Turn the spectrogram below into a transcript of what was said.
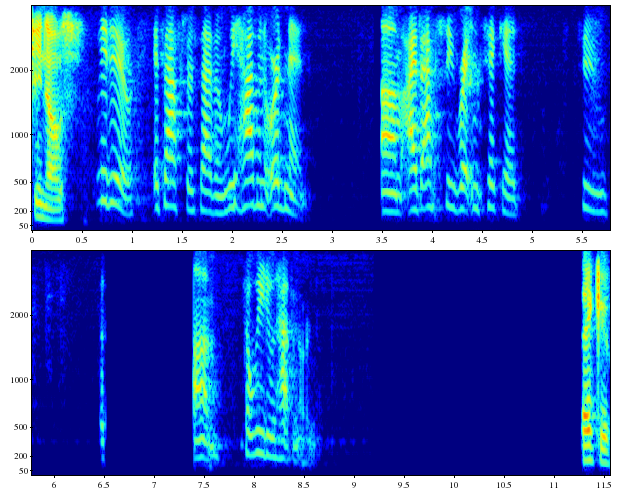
she knows. We do. It's after seven. We have an ordinance. Um, I've actually written tickets to, um, so we do have an ordinance. Thank you.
